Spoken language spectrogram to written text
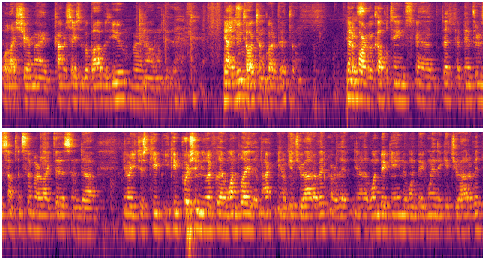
Will I share my conversations with Bob with you? Right. No, I won't do that. Yeah, I do talk to him quite a bit, though. Been a part of a couple teams uh, that have been through something similar like this, and uh, you know, you just keep you keep pushing. You look for that one play that not you know gets you out of it, or that you know that one big game, that one big win that gets you out of it.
